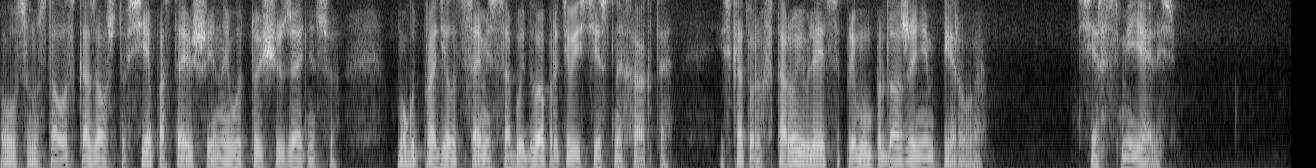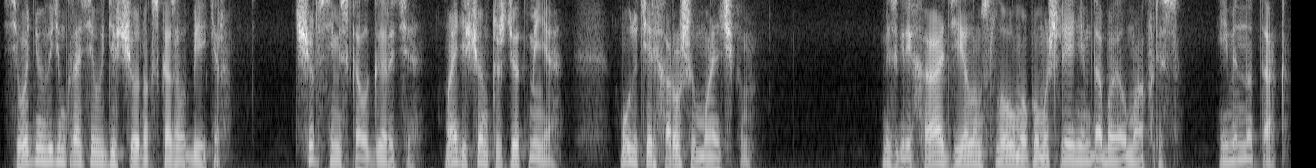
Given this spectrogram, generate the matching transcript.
Олсен устало сказал, что все, поставившие на его тощую задницу, могут проделать сами с собой два противоестественных акта, из которых второй является прямым продолжением первого. Все рассмеялись. «Сегодня увидим красивых девчонок», — сказал Бейкер. «Черт с ними», — сказал Гэрроти. «Моя девчонка ждет меня. Буду теперь хорошим мальчиком». «Без греха, делом, словом и помышлением», — добавил Макфрис. «Именно так».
